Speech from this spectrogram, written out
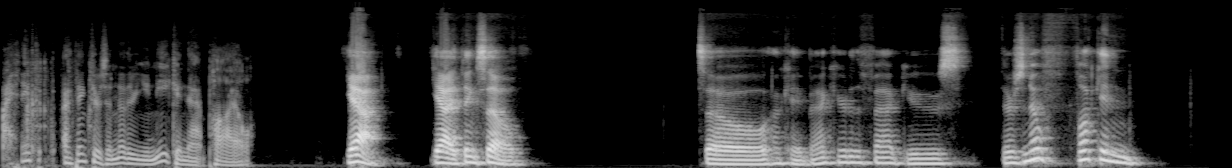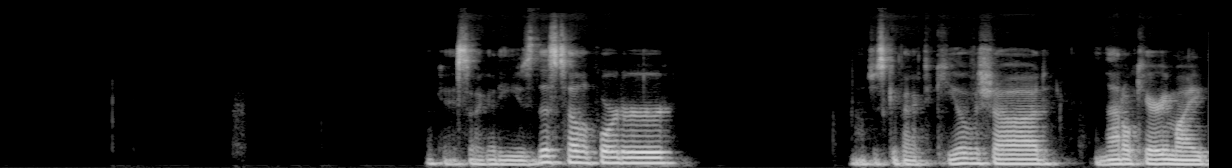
I think, I think there's another unique in that pile. Yeah, yeah, I think so. So, okay, back here to the fat goose. There's no fucking. Okay, so I got to use this teleporter. I'll just get back to Kyovashad, and that'll carry my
